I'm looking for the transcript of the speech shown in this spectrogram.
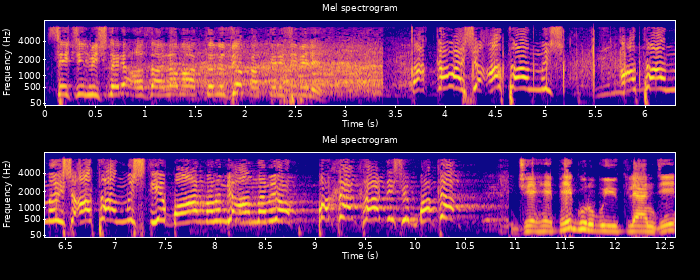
seçilmişleri azarlama hakkınız yok haddinizi bilin. dakika başı atanmış, atanmış, atanmış diye bağırmanın bir anlamı yok. Bakan kardeşim bakan. CHP grubu yüklendi,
